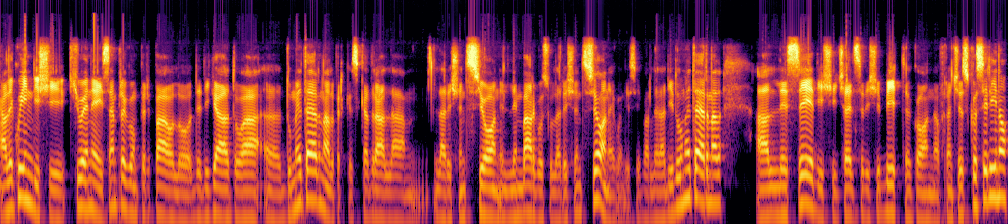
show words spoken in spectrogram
alle 15 QA sempre con Pierpaolo dedicato a uh, Doom Eternal perché scadrà la, la, l'embargo sulla recensione, quindi si parlerà di Doom Eternal. Alle 16 c'è il 16 bit con Francesco Serino.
